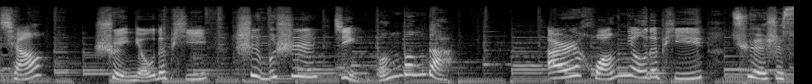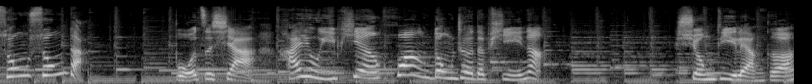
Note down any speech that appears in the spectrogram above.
瞧，水牛的皮是不是紧绷绷的？而黄牛的皮却是松松的，脖子下还有一片晃动着的皮呢。兄弟两个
